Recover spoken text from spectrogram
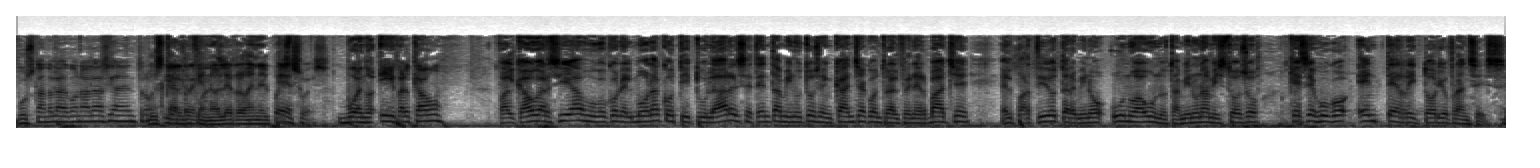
buscando la diagonal hacia adentro. y Buscando que no le roben el puesto. Eso es. Bueno, ¿y Falcao? Falcao García jugó con el Mónaco titular 70 minutos en cancha contra el Fenerbahce. El partido terminó 1 a 1, también un amistoso que se jugó en territorio francés.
